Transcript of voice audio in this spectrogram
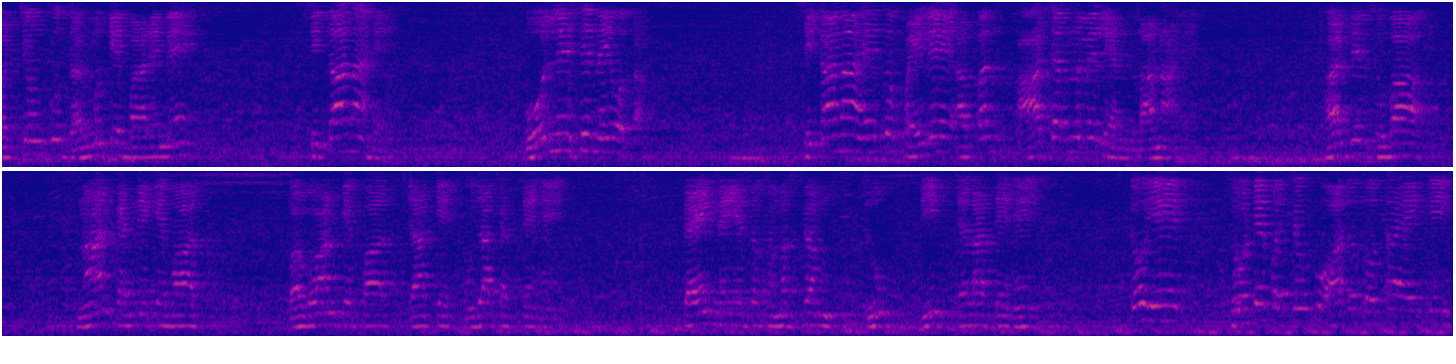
बच्चों को धर्म के बारे में सिखाना है। बोलने से नहीं होता। सिखाना है तो पहले अपन आचरण में लाना है। हर दिन सुबह स्नान करने के बाद भगवान के पास जाके पूजा करते हैं। टाइम नहीं है तो कम से कम धूप, दीप जलाते हैं। तो ये छोटे बच्चों को आदत होता है कि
